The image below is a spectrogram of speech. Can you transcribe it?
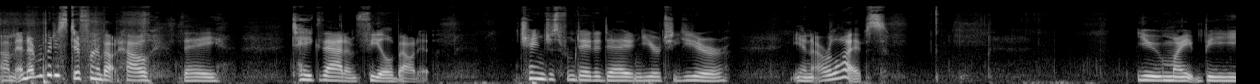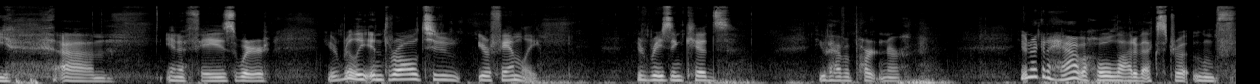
Um, and everybody's different about how they take that and feel about it. It changes from day to day and year to year in our lives. You might be um, in a phase where you're really enthralled to your family. You're raising kids you have a partner, you're not going to have a whole lot of extra oomph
